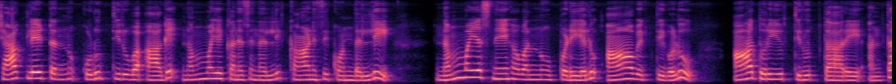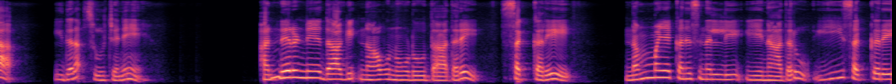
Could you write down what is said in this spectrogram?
ಚಾಕ್ಲೇಟನ್ನು ಕೊಡುತ್ತಿರುವ ಹಾಗೆ ನಮ್ಮಯ ಕನಸಿನಲ್ಲಿ ಕಾಣಿಸಿಕೊಂಡಲ್ಲಿ ನಮ್ಮಯ ಸ್ನೇಹವನ್ನು ಪಡೆಯಲು ಆ ವ್ಯಕ್ತಿಗಳು ಆತೊರೆಯುತ್ತಿರುತ್ತಾರೆ ಅಂತ ಇದರ ಸೂಚನೆ. ಹನ್ನೆರಡನೇದಾಗಿ ನಾವು ನೋಡುವುದಾದರೆ ಸಕ್ಕರೆ. ನಮ್ಮಯ ಕನಸಿನಲ್ಲಿ ಏನಾದರೂ ಈ ಸಕ್ಕರೆ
